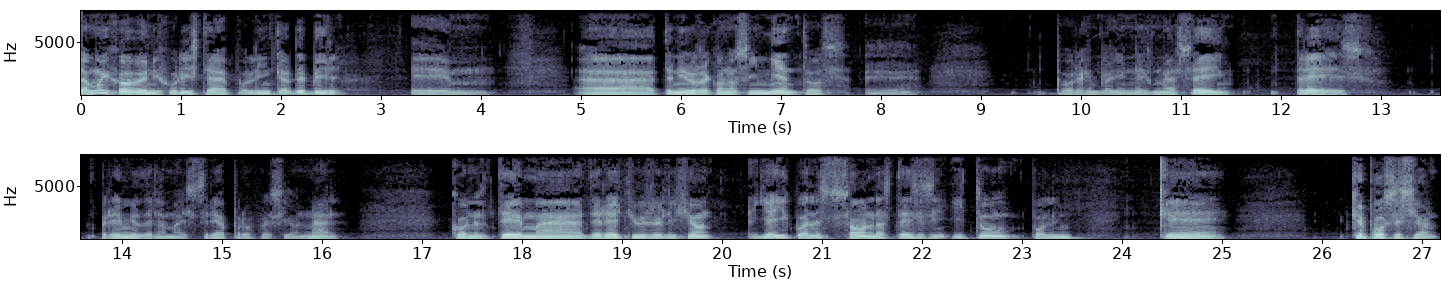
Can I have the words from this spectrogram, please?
La muy joven y jurista Pauline Capdeville em, ha tenido reconocimientos, eh, por ejemplo, Inés Marseille, tres premios de la maestría profesional con el tema Derecho y Religión. ¿Y ahí cuáles son las tesis? Y, tú, Pauline, qué, qué posición.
